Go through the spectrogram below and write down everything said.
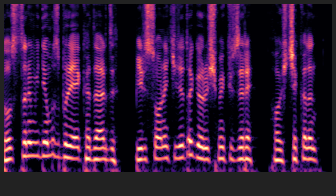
Dostlarım videomuz buraya kadardı. Bir sonraki videoda görüşmek üzere. Hoşçakalın.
